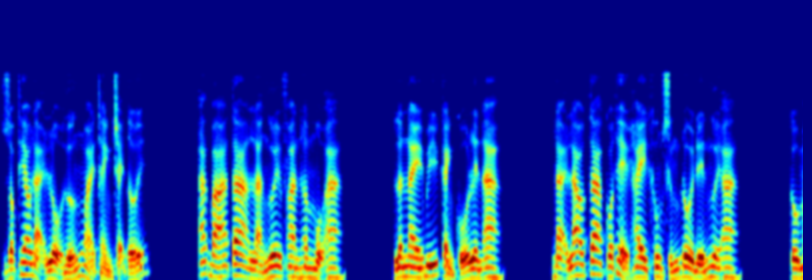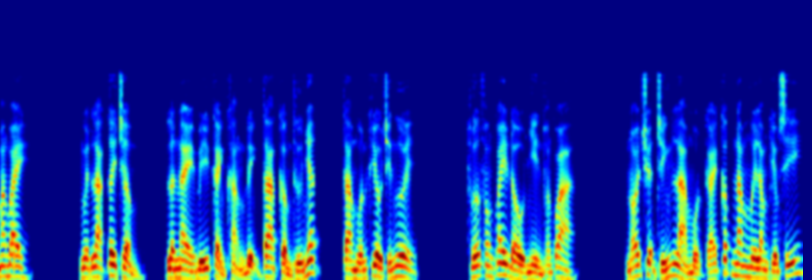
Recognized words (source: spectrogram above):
dọc theo đại lộ hướng ngoài thành chạy tới. Ác bá ta là ngươi f a n hâm mộ a. Lần này bí cảnh cố lên a đại lao ta có thể hay không xứng đôi đến ngươi a? Cầu mang bay. Nguyệt lạc tây trầm, lần này bí cảnh khẳng định ta cầm thứ nhất, ta muốn khiêu chiến ngươi. Hứa phong quay đầu nhìn thoáng qua. Nói chuyện chính là một cái cấp năm mươi lăm kiếm sĩ.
